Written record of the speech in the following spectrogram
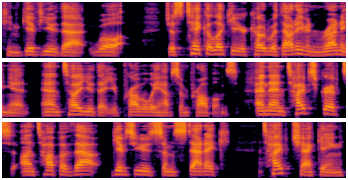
can give you that will just take a look at your code without even running it and tell you that you probably have some problems. And then TypeScript on top of that gives you some static type checking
